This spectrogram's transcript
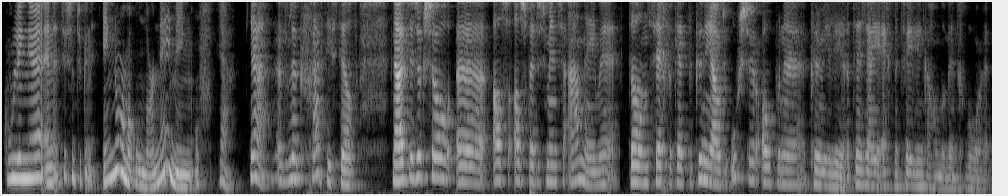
koelingen. En het is natuurlijk een enorme onderneming. Of, ja. ja, dat is een leuke vraag die je stelt. Nou, het is ook zo, uh, als, als wij dus mensen aannemen, dan zeggen we, kijk, we kunnen jou het oester openen, kunnen we je leren. Tenzij je echt met twee linkerhanden bent geboren.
